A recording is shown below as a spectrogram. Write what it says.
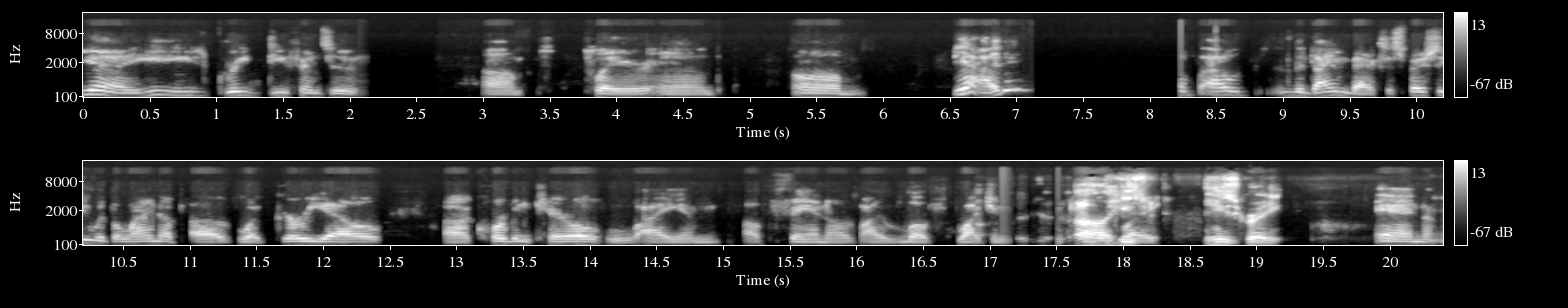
Yeah, he, he's great defensive um, player, and um, yeah, I think about the Diamondbacks, especially with the lineup of what Gurriel, uh, Corbin Carroll, who I am a fan of. I love watching. Oh, he's he's great. And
